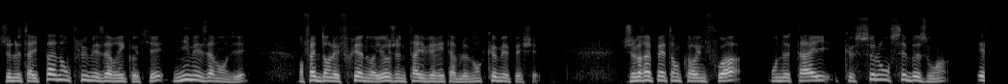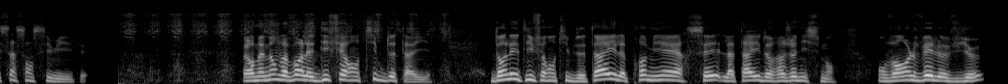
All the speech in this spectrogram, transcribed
Je ne taille pas non plus mes abricotiers ni mes amandiers. En fait, dans les fruits à noyaux, je ne taille véritablement que mes pêchers. Je le répète encore une fois, on ne taille que selon ses besoins et sa sensibilité. Alors maintenant, on va voir les différents types de taille. Dans les différents types de taille, la première, c'est la taille de rajeunissement. On va enlever le vieux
